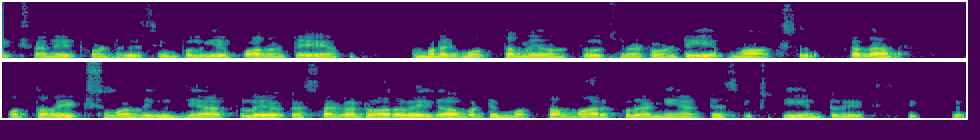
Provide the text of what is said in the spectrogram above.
ఎక్స్ అనేటువంటిది సింపుల్గా చెప్పాలంటే మనకి మొత్తం మీద వచ్చినటువంటి మార్క్స్ కదా? మొత్తం ఎక్స్ మంది విద్యార్థుల యొక్క సగటు అరవై కాబట్టి మొత్తం మార్కులన్నీ అంటే సిక్స్టీ ఇంటూ ఎక్స్ సిక్స్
